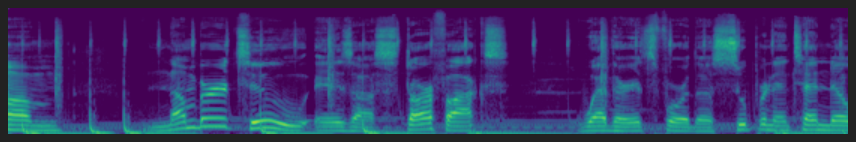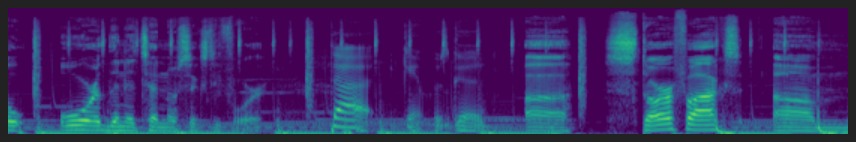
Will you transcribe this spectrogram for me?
Um, number two is uh, Star Fox, whether it's for the Super Nintendo or the Nintendo 64. That game was good. Uh, Star Fox, um,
